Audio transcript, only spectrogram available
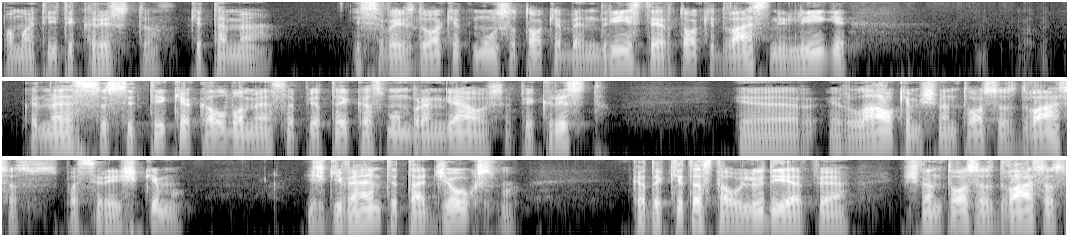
pamatyti Kristų kitame. Įsivaizduokit mūsų tokią bendrystę ir tokį dvasinį lygį, kad mes susitikę kalbamės apie tai, kas mums brangiausia, apie Kristų. Ir, ir laukiam šventosios dvasios pasireiškimų. Išgyventi tą džiaugsmą, kada kitas tau liudija apie šventosios dvasios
